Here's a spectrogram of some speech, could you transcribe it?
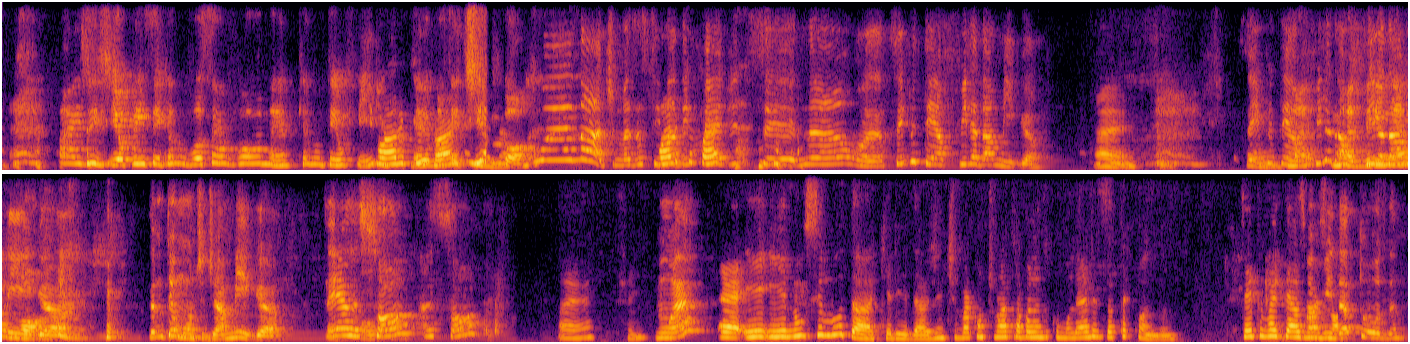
Ai, gente, eu pensei que eu não vou ser avó, né? Porque eu não tenho filho. Claro que eu vai, vou ser tia avó. Ué, Nath, mas assim, Claro nada impede de ser. Não, é, sempre tem a filha da amiga. É, Sempre É, tem a filha da filha da madrinha avó. amiga. Você não tem um monte de amiga? Tem, é só, é só, é, sim. não é? É, e, e não se iluda, querida. A gente vai continuar trabalhando com mulheres até quando? Sempre vai É, ter as A mais vida novas, toda.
